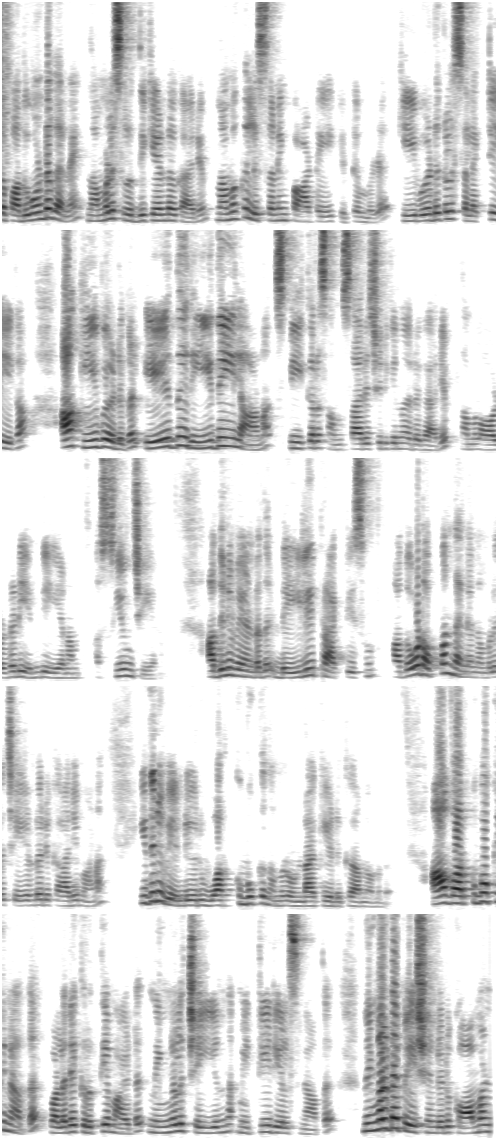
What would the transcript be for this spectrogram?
സോ അപ്പൊ അതുകൊണ്ട് തന്നെ നമ്മൾ ശ്രദ്ധിക്കേണ്ട കാര്യം നമുക്ക് ലിസണിങ് പാർട്ട് എ കിട്ടുമ്പോൾ കീവേഡുകൾ സെലക്ട് ചെയ്യുക ആ കീവേഡുകൾ ഏത് രീതിയിലാണ് സ്പീക്കർ സംസാരിച്ചിരിക്കുന്ന ഒരു കാര്യം നമ്മൾ ഓൾറെഡി എന്ത് ചെയ്യണം അസ്യൂം ചെയ്യണം. അതിന് വേണ്ടത് ഡെയിലി പ്രാക്ടീസും അതോടൊപ്പം തന്നെ നമ്മൾ ചെയ്യേണ്ട ഒരു കാര്യമാണ് ഇതിനു വേണ്ടി ഒരു വർക്ക് ബുക്ക് നമ്മൾ ഉണ്ടാക്കിയെടുക്കുക എന്നുള്ളത്. ആ വർക്ക് ബുക്കിനകത്ത് വളരെ കൃത്യമായിട്ട് നിങ്ങൾ ചെയ്യുന്ന മെറ്റീരിയൽസിനകത്ത് നിങ്ങളുടെ പേഷ്യന്റ് ഒരു കോമൺ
